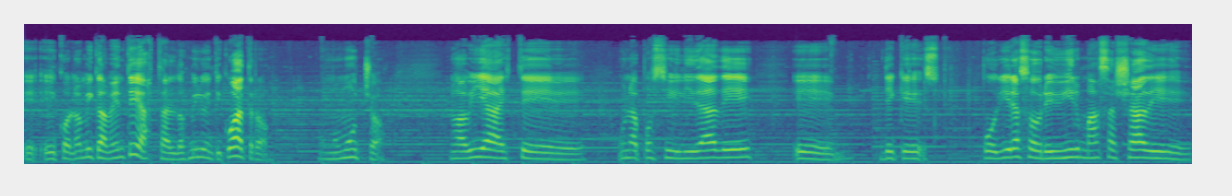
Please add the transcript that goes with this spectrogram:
eh, económicamente hasta el 2024, como mucho. No había este, una posibilidad de, eh, de que pudiera sobrevivir más allá de,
